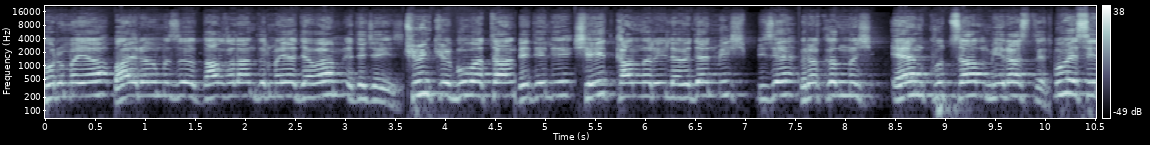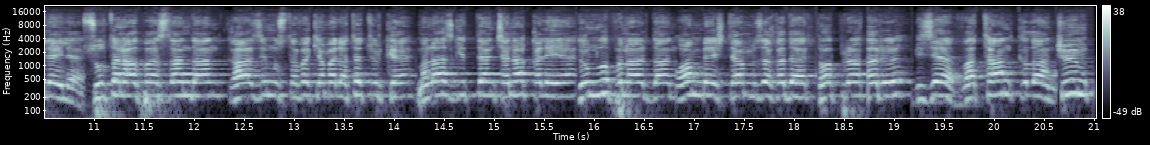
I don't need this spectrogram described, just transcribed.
korumaya, bayrağımızı dalgalandırmaya devam edeceğiz. Çünkü bu vatan bedeli şehit kanlarıyla ödenmiş, bize bırakılmış en kutsal mirastır. Bu vesileyle Sultan Alparslan'dan Gazi Mustafa Kemal Atatürk'e, Malazgirt'ten Çanakkale'ye, Dumlupınar'dan 15 Temmuz'a kadar toprakları bize vatan kılan tüm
